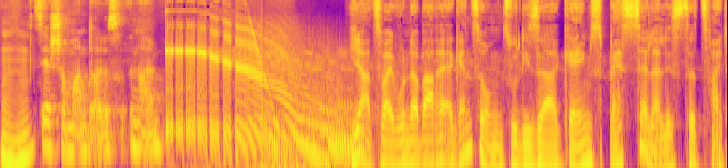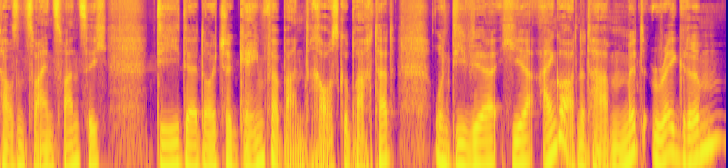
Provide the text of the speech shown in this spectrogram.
mhm. sehr charmant alles in allem. Ja, zwei wunderbare Ergänzungen zu dieser Games Bestsellerliste 2022, die der Deutsche Gameverband rausgebracht hat und die wir hier eingeordnet haben mit Ray Grimm,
